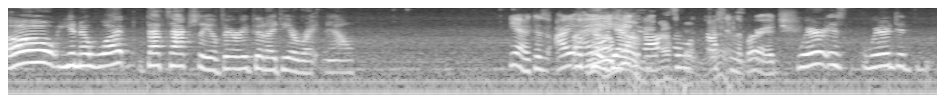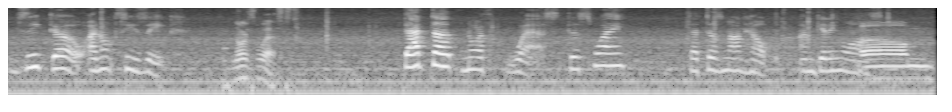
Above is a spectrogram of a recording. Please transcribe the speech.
Oh, you know what? That's actually a very good idea right now. Yeah, because I, Okay, I only yeah. take it off Mask when on, we're crossing the bridge. Where is where did Zeke go? I don't see Zeke. Northwest. That does northwest. This way? That does not help. I'm getting lost. Um.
